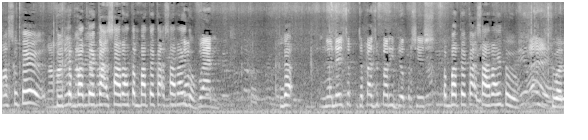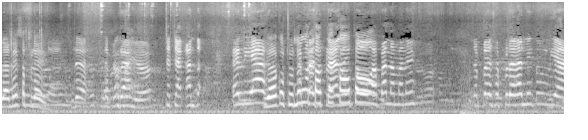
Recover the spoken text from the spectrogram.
maksudnya di tempatnya Kak Sarah, tempatnya Kak Sarah itu? Enggak, Enggak ada sep- depan Superindo persis. tempatnya Kak Sarah itu. Jualannya sebelah. Udah, seberang. Cedakan Eh Lia. Ya kudune ngetot kau itu tuh. apa namanya? Sebelah sebelahan itu Lia.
